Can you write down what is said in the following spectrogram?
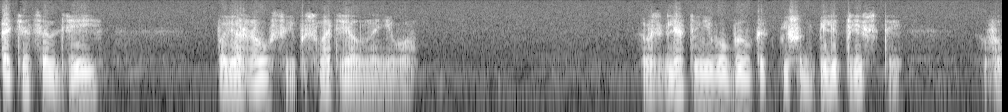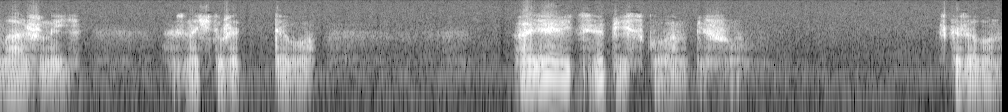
отец Андрей...» Повернулся и посмотрел на него. Взгляд у него был, как пишут билетристы, влажный. Значит, уже того. «А я ведь записку вам пишу», — сказал он.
